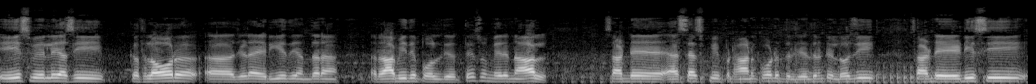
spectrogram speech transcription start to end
ਇਸ ਵੇਲੇ ਅਸੀਂ ਕਥਲੌਰ ਜਿਹੜਾ ਏਰੀਏ ਦੇ ਅੰਦਰ ਆ, ਰਾਵੀ ਦੇ ਪੁਲ ਦੇ ਉੱਤੇ। ਸੋ ਮੇਰੇ ਨਾਲ ਸਾਡੇ ਐਸਐਸਪੀ ਪਠਾਨਕੋਟ ਦਲਜਿੰਦਰ ਢਿੱਲੋਂ ਜੀ, ਸਾਡੇ ਏਡੀਸੀ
